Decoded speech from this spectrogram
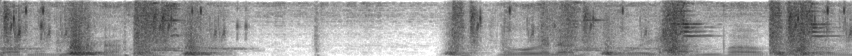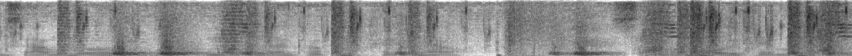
Bot này giết à? nó có cái đạn cuối bắn vào tường xong rồi. Nổ ra các việc khác nhau. Xong rồi ngồi thêm một cái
